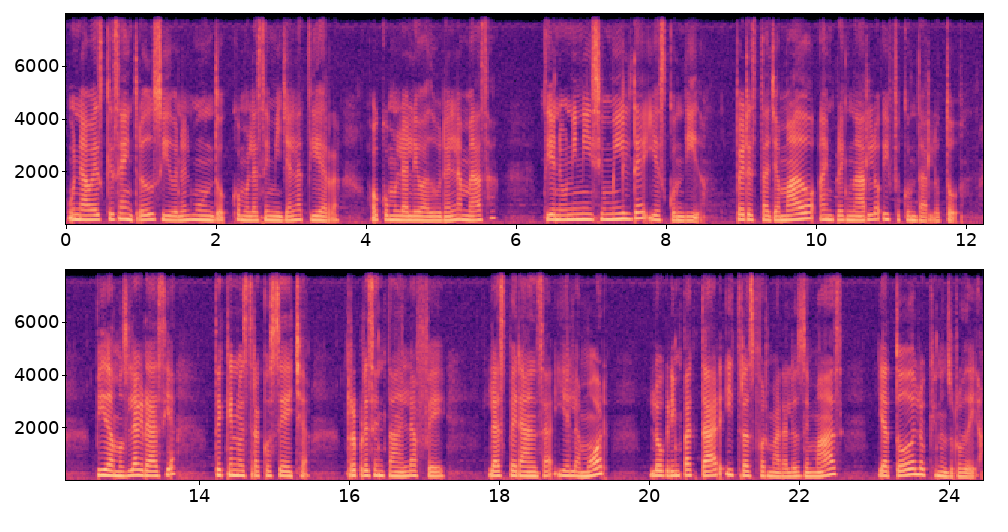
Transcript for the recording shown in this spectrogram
una vez que se ha introducido en el mundo como la semilla en la tierra o como la levadura en la masa, tiene un inicio humilde y escondido, pero está llamado a impregnarlo y fecundarlo todo. Pidamos la gracia de que nuestra cosecha, representada en la fe, la esperanza y el amor, logre impactar y transformar a los demás y a todo lo que nos rodea.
